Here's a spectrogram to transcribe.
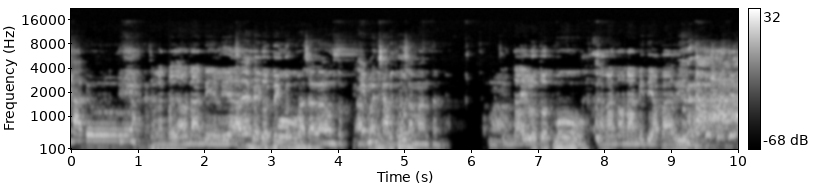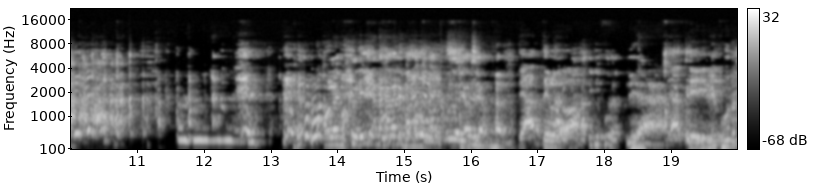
Aduh. Jangan banyak onani lihat Saya nggak ikut-ikut lututmu. masalah untuk apa sabun. rasa mantan. Nah, Cintai lututmu, jangan onani tiap hari. boleh boleh ini kata-katanya boleh. Siap siap. Hati-hati loh. yo. ini burat. Iya. Hati-hati. Ini buruk.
